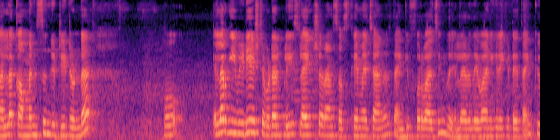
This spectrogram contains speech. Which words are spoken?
നല്ല കമൻസും കിട്ടിയിട്ടുണ്ട്. അപ്പോൾ എല്ലാവർക്കും ഈ വീഡിയോ ഇഷ്ടപ്പെട്ടാൽ please like share and subscribe my channel thank for watching എല്ലാവരും ദൈവം അനുഗ്രഹിക്കട്ടെ താങ്ക്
